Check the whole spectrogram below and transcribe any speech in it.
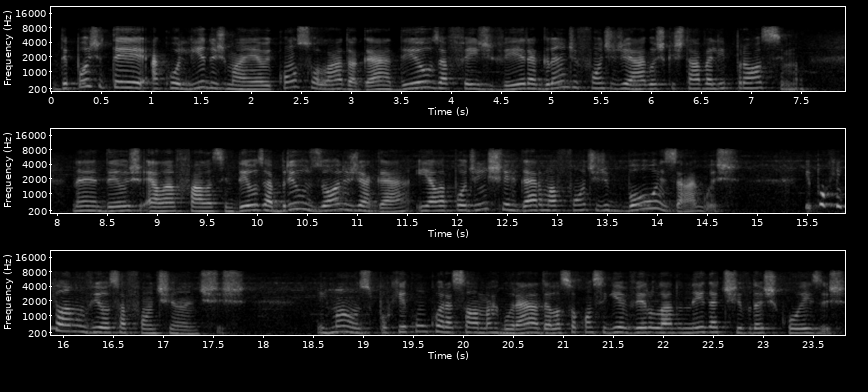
Depois de ter acolhido Ismael e consolado Agar, Deus a fez ver a grande fonte de águas que estava ali próxima né? Deus, ela fala assim: Deus abriu os olhos de Agar e ela pôde enxergar uma fonte de boas águas. E por que, que ela não viu essa fonte antes? Irmãos, porque com o coração amargurado ela só conseguia ver o lado negativo das coisas,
